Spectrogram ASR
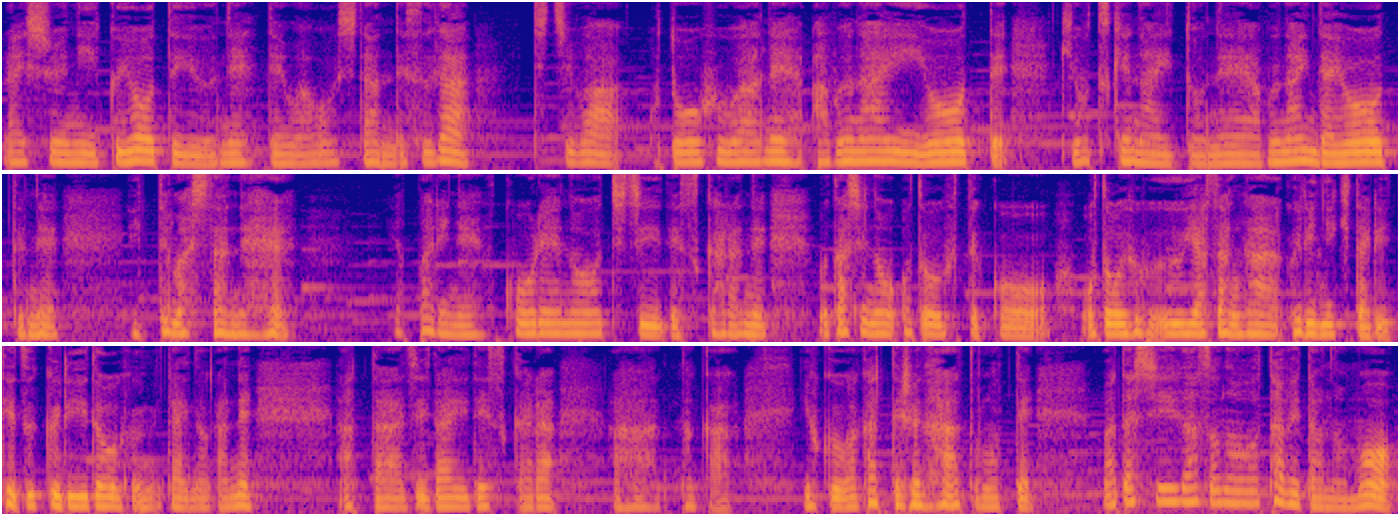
来週に行くよっていうね電話をしたんですが父は「お豆腐はね危ないよ」って気をつけないとね危ないんだよってね言ってましたね。やっぱりね高齢の父ですからね昔のお豆腐ってこうお豆腐屋さんが売りに来たり手作り豆腐みたいのがねあった時代ですからあなんかよく分かってるなと思って私がその食べたのも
